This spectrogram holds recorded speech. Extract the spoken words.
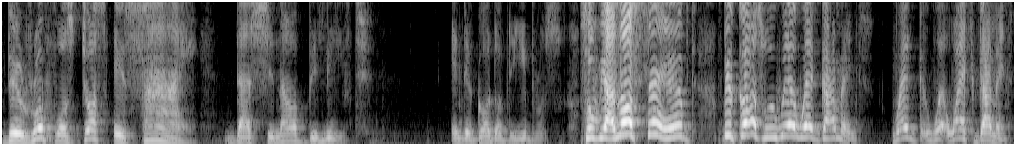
The rope was just a sign that she now believed in the God of the Hebrews. So we are not saved because we wear white garments, wear, white garments.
